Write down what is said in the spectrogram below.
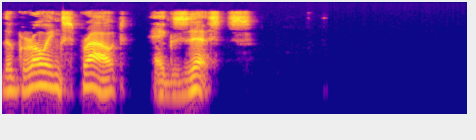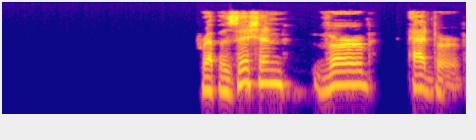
the growing sprout exists. Preposition, verb, adverb.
